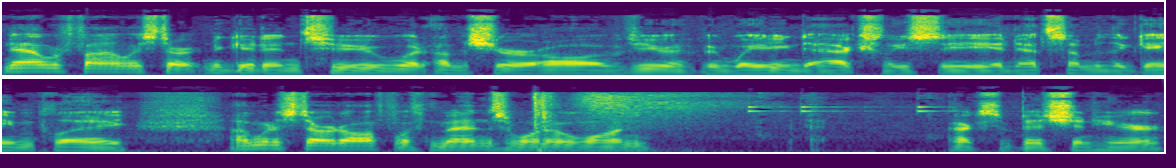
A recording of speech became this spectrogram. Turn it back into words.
Now we're finally starting to get into what I'm sure all of you have been waiting to actually see, and that's some of the gameplay. I'm going to start off with Men's 101 exhibition here.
